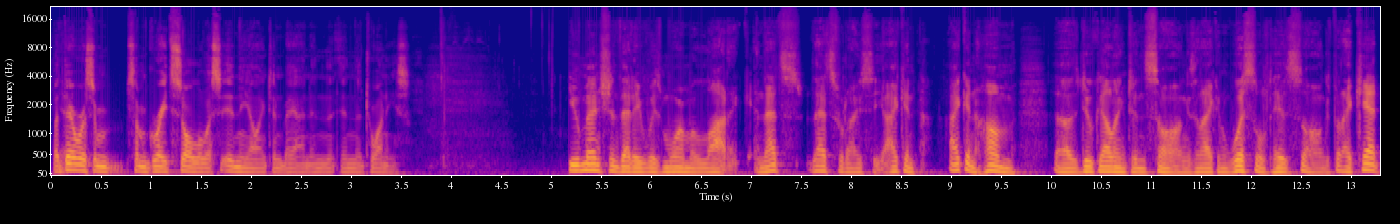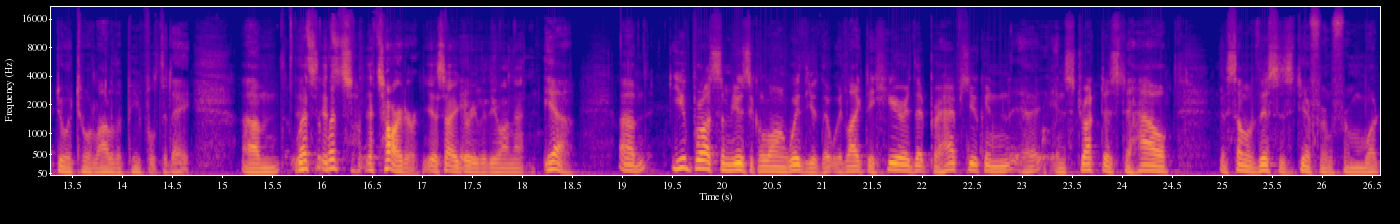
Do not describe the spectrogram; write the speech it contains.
but yeah. there were some some great soloists in the Ellington band in the, in the 20s. You mentioned that he was more melodic, and that's that's what I see. I can I can hum uh, Duke Ellington songs and I can whistle his songs, but I can't do it to a lot of the people today. Um, let's it's, let's it's harder. Yes, I agree with you on that. Yeah. Um, you brought some music along with you that we'd like to hear. That perhaps you can uh, instruct us to how some of this is different from what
